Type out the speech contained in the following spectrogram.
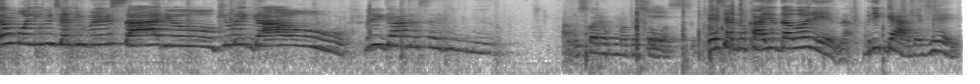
É um bolinho de aniversário! Que legal! Obrigada, Sarinha. Escolhe alguma pessoa. Esse. Esse é do Caio e da Lorena. Obrigada, gente.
